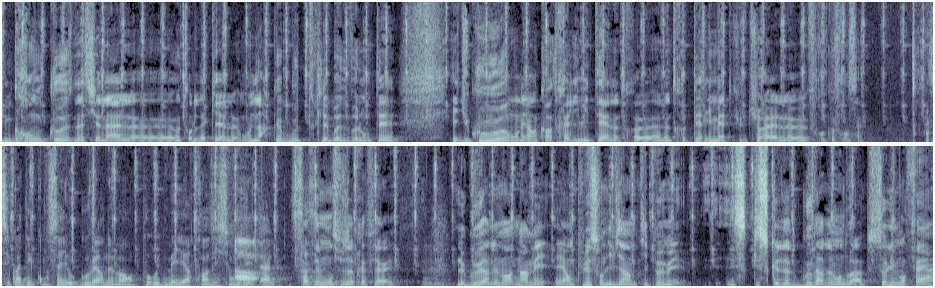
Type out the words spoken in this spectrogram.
une grande cause nationale euh, autour de laquelle on arc-boute toutes les bonnes volontés. Et du coup, on est encore très limité à notre, à notre périmètre culturel euh, franco-français. C'est quoi tes conseils au gouvernement pour une meilleure transition Ah, digitale ça c'est mon sujet préféré. Le gouvernement, non mais, et en plus on y vient un petit peu, mais ce que- ce que notre gouvernement doit absolument faire,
